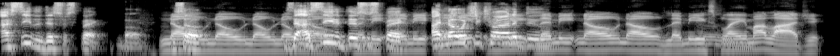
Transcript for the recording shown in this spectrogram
I see the disrespect, Bo. No, so, no, no, no. I see the disrespect. Let me, let me, I know what you're trying me, to do. Let me no, no. Let me explain mm. my logic.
